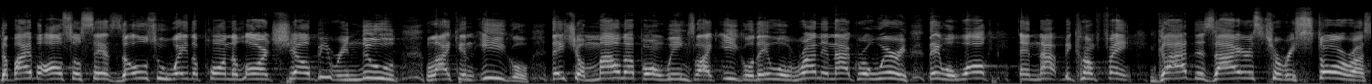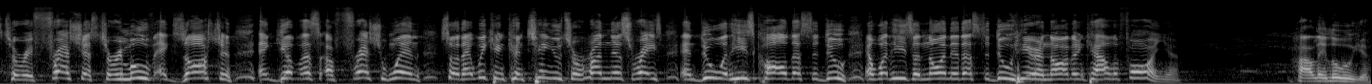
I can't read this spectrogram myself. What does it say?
The Bible also says, Those who wait upon the Lord shall be renewed like an eagle. They shall mount up on wings like eagle. They will run and not grow weary. They will walk and not become faint. God desires to restore us, to refresh us, to remove exhaustion, and give us a fresh wind so that we can continue to run this race and do what He's called us to do and what He's anointed us to do here in Northern California. Hallelujah.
